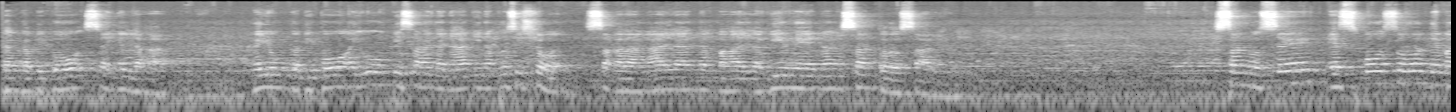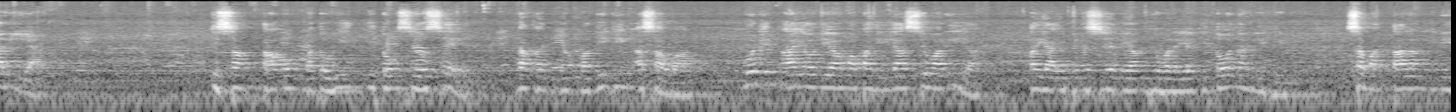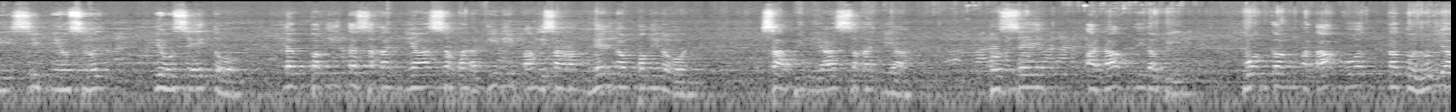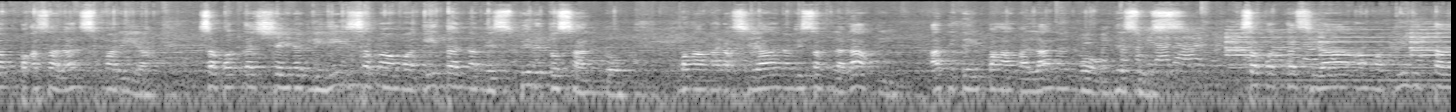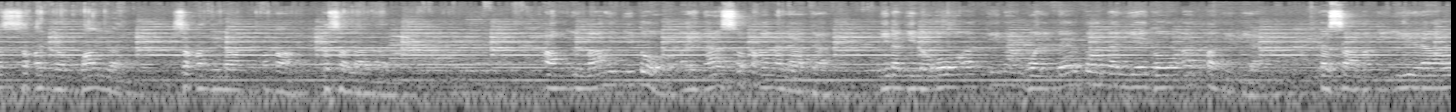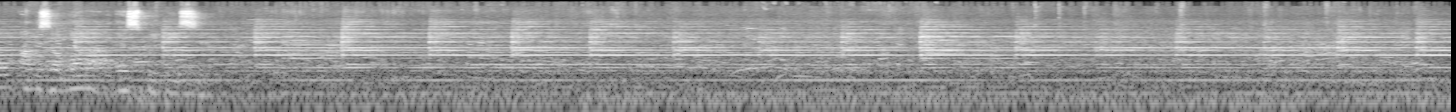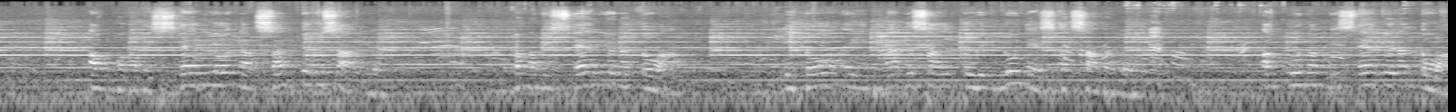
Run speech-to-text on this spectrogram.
Ng gabi po sa inyong lahat. Ngayong gabi po ay uumpisahan na natin ang prosesyon sa karangalan ng Mahal na Birhen ng Santo Rosario. San Jose, Esposo de Maria, Isang taong matuwid itong si Jose na kanyang magiging asawa, ngunit ayaw niyang mapahiya si Maria, kaya ipinasya niyang hiwalayan ito ng lihim. Samantalang iniisip ni Jose, ni Jose ito, nagpakita sa kanya sa panaginip ang isang anghel ng Panginoon. Sabi niya sa kanya, Jose, anak ni David, huwag kang matakot na tuluyang pakasalan si Maria sapagkat siya'y naglihis sa pamamagitan ng Espiritu Santo. Mga anak siya ng isang lalaki at ito'y pangangalanan mo, Jesus. Sapagkat siya ang magliligtas sa kanyang bayan sa kanilang mga kasalanan. ang imaheng ito ay nasa pangangalaga ni na Ginoo at Inang Gualberto Gallego at pamilya, kasamang iilaw ang Zamora SPPC. Santo Rosario, mga misteryo ng tuwa. Ito ay dinadasal tuwing lunes at sabado. Ang unang misteryo ng tuwa,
